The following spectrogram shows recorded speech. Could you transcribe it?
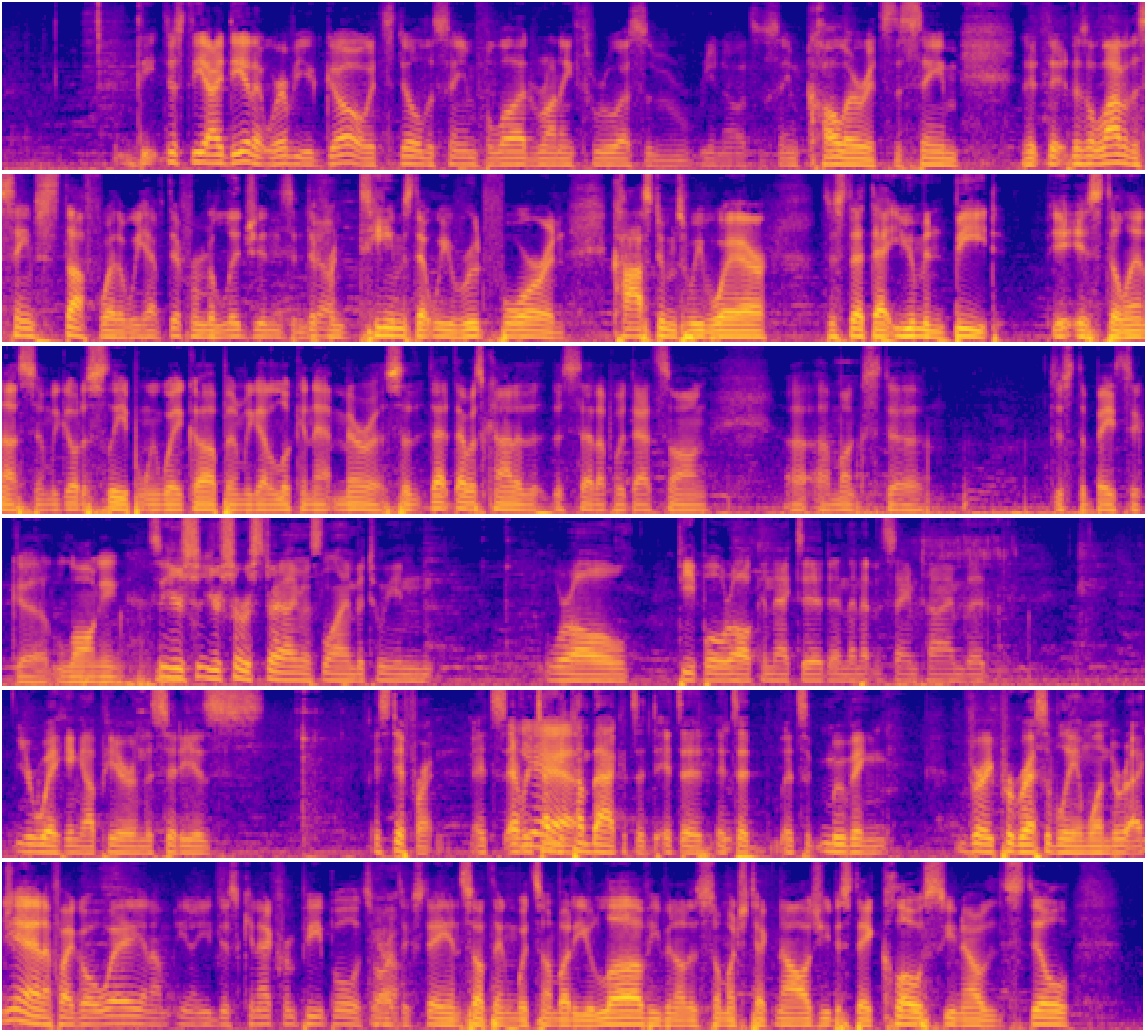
the, just the idea that wherever you go, it's still the same blood running through us. You know, it's the same color. It's the same. th- th- There's a lot of the same stuff. Whether we have different religions and different Yeah. teams that we root for and costumes we wear, just that that human beat is still in us, and we go to sleep and we wake up and we got to look in that mirror. So that that was kind of the, the setup with that song, uh, amongst. Uh, just the basic uh, longing. So you're you're sort of straddling this line between we're all people, we're all connected, and then at the same time that you're waking up here and the city is it's different. It's every time you come back, it's a it's a it's a it's moving very progressively in one direction. Yeah, and if I go away and I'm, you know, you disconnect from people, it's Yeah. hard to stay in something with somebody you love, even though there's so much technology to stay close. You know, it's still,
